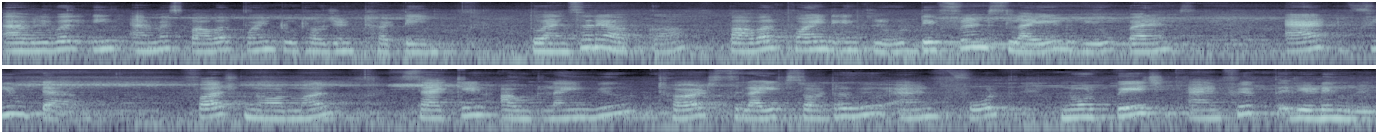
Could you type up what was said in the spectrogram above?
available in MS PowerPoint 2013. तो आंसर है आपका PowerPoint include different slide view parents at few tab. First normal second outline view, third slide sorter view and fourth note page and fifth reading view.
